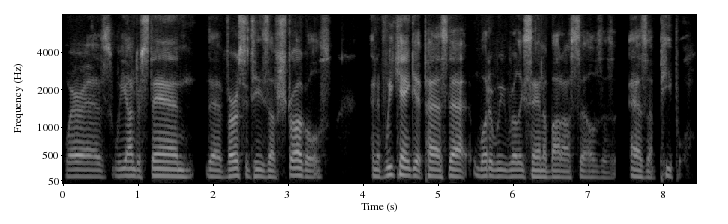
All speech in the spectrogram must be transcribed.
whereas we understand the adversities of struggles, and if we can't get past that, what are we really saying about ourselves as as a people?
